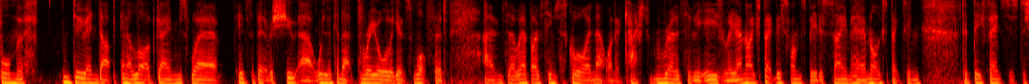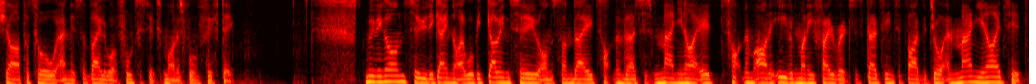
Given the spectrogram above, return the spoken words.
Bournemouth do end up in a lot of games where it's a bit of a shootout. We look at that three all against Watford, and uh, we had both teams to score in that one. It cashed relatively easily, and I expect this one to be the same here. I'm not expecting the defences to show up at all, and it's available at 46 minus 150. Moving on to the game that I will be going to on Sunday, Tottenham versus Man United. Tottenham are the even money favourites. It's 13 to 5 the draw. And Man United,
